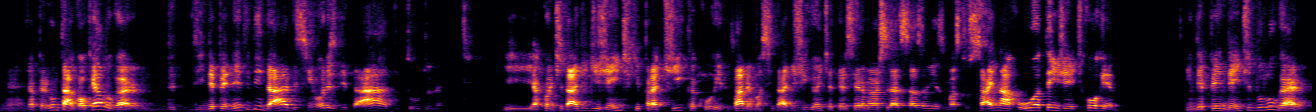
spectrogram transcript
Né? Já perguntavam, qualquer lugar, de, de, independente de idade, senhores de idade, tudo, né? E a quantidade de gente que pratica corrida, claro, é uma cidade gigante, a terceira maior cidade dos Estados Unidos, mas tu sai na rua, tem gente correndo, independente do lugar.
